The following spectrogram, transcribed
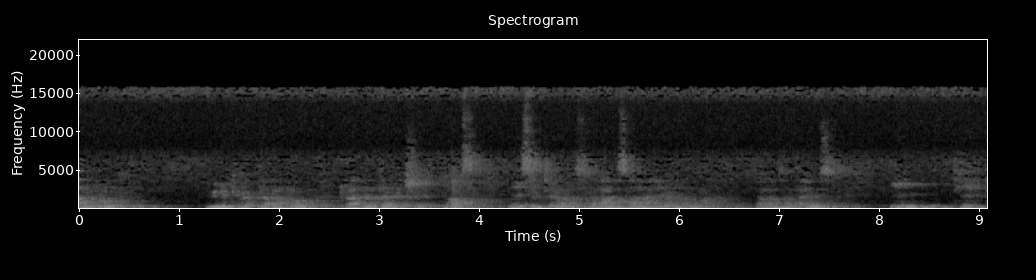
along unit vector አለው radial direction plus ይህ ስንት ይሆናል? ሰላሳ ይሆናል ማለት ነው። ሰላሳ times e theta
